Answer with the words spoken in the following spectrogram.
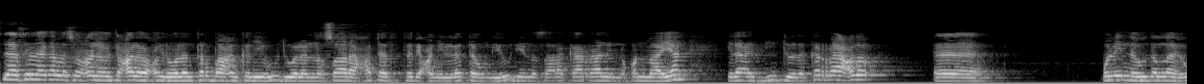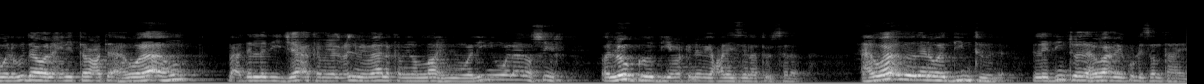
sidaas ilaag alla subxaanahu watacala waxau yihi walan tardaa canka alyahuudu wala nasaara xataa tattabica millatahum. Yahuud iyo nasaara kaa raalli noqon maayaan ilaa aad diintooda ka raacdo qul ina huda allahi huwa alhudaa walain itabacta ahwaa'ahum bacda aladii jaءaka min alcilmi ma laka min allahi min waliyin walaa nasiir. Waa loo goodiyey marka nabiga caleyh isalaatu wasalaam. Ahwaadoodana waa diintooda. Ile diintooda ahwaa bay ku dhisan tahay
